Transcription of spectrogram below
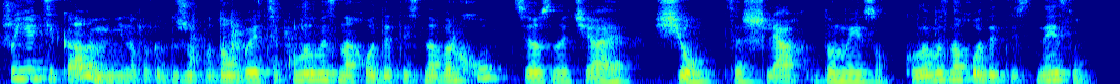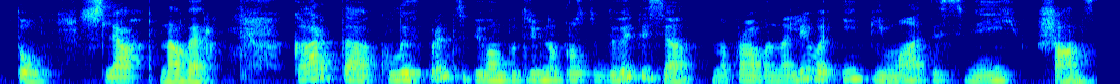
Що є цікаве, мені, наприклад, дуже подобається, коли ви знаходитесь наверху, це означає, що це шлях донизу. Коли ви знаходитесь знизу, то шлях наверх. Карта, коли, в принципі, вам потрібно просто дивитися направо-наліво і піймати свій шанс.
